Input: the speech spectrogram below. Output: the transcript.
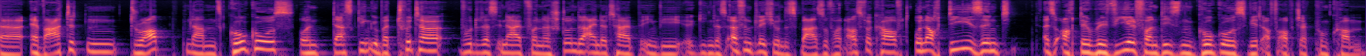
äh, erwarteten Drop namens Gogos und das ging über Twitter, wurde das innerhalb von einer Stunde, eineinhalb irgendwie äh, ging das öffentlich und es war sofort ausverkauft. Und auch die sind, also auch der Reveal von diesen Gogos wird auf object.com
